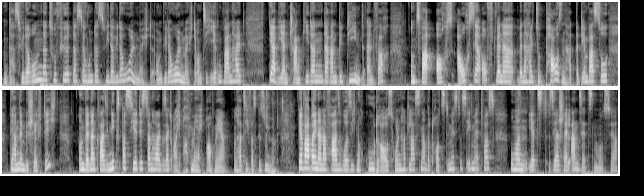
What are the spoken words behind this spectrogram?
Und das wiederum dazu führt, dass der Hund das wieder wiederholen möchte und wiederholen möchte und sich irgendwann halt, ja, wie ein Junkie dann daran bedient einfach. Und zwar auch, auch sehr oft, wenn er, wenn er halt so Pausen hat. Bei dem war es so, wir haben den beschäftigt und wenn dann quasi nichts passiert ist, dann hat er gesagt, oh, ich brauche mehr, ich brauche mehr und hat sich was gesucht. Genau. Der war aber in einer Phase, wo er sich noch gut rausholen hat lassen, aber trotzdem ist das eben etwas, wo man jetzt sehr schnell ansetzen muss, ja.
